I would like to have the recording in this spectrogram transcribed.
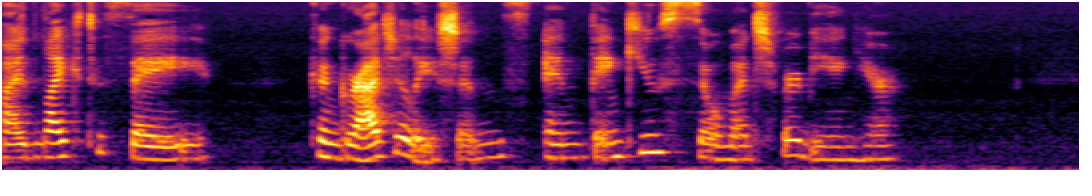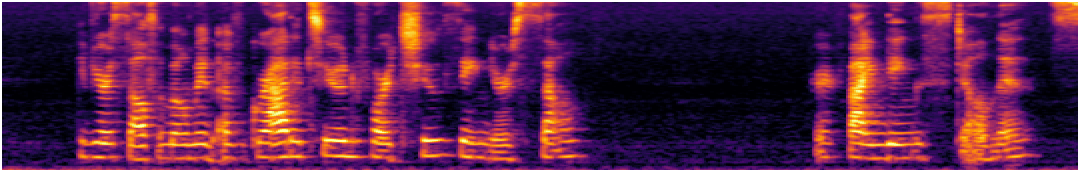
I'd like to say congratulations and thank you so much for being here. Give yourself a moment of gratitude for choosing yourself, for finding stillness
